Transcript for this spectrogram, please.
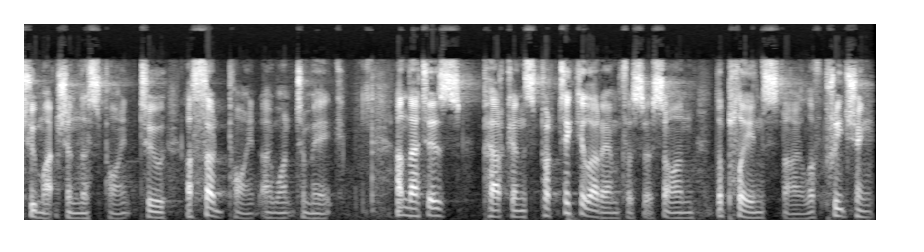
too much in this point to a third point I want to make, and that is Perkins' particular emphasis on the plain style of preaching.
